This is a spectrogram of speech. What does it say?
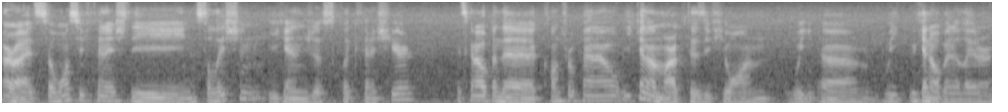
Alright, so once you finish the installation, you can just click finish here. It's gonna open the control panel. You can unmark this if you want. We, um, we, we can open it later.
